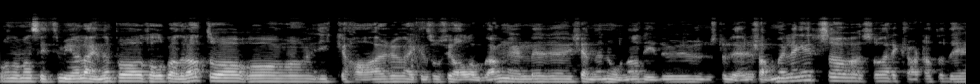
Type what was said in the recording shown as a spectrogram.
Og når man sitter mye alene på 12 kvadrat og, og ikke har verken sosial omgang eller kjenner noen av de du studerer sammen med lenger, så, så er det klart at det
